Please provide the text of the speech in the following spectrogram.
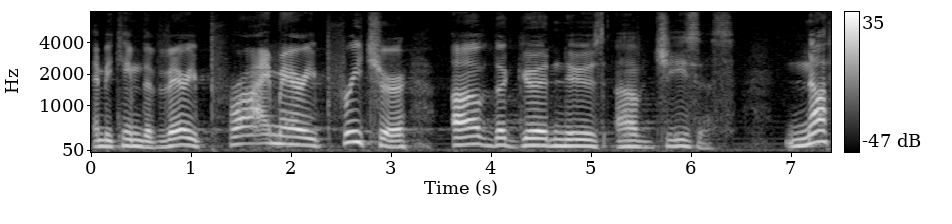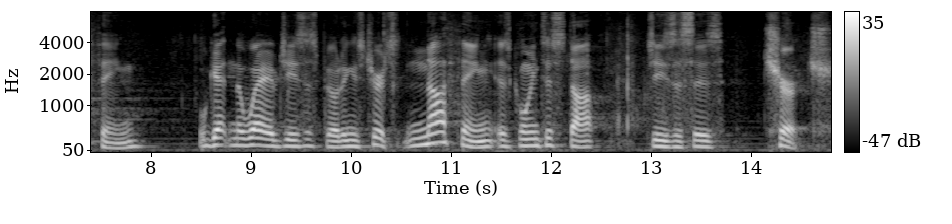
and became the very primary preacher of the good news of Jesus. Nothing will get in the way of Jesus building his church. Nothing is going to stop Jesus' church.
